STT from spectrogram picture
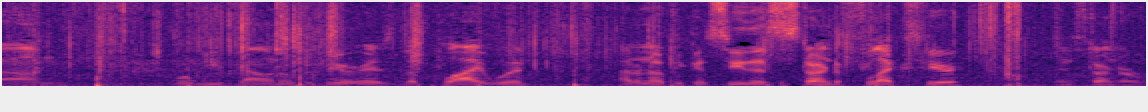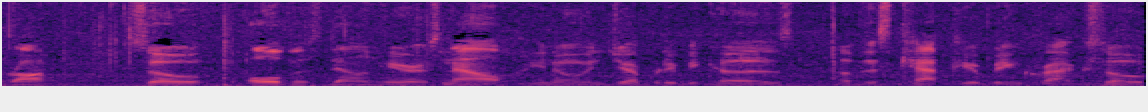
um, what we found over here is the plywood. I don't know if you can see this, it's starting to flex here and starting to rock. So all this down here is now, you know, in jeopardy because of this cap here being cracked. So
